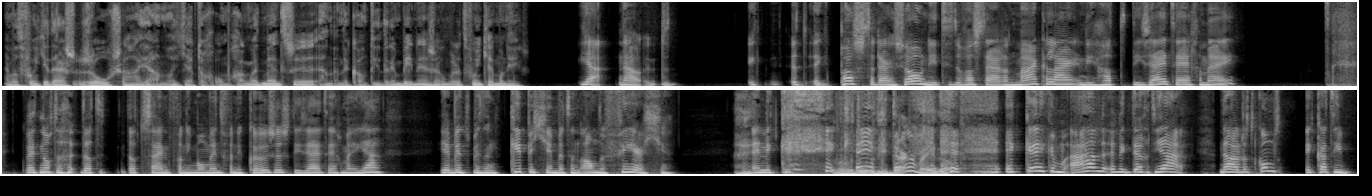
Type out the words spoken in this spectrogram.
En wat vond je daar zo saai aan? Want je hebt toch omgang met mensen en dan kan iedereen binnen en zo, maar dat vond je helemaal niks. Ja, nou, ik, het, ik paste daar zo niet. Er was daar een makelaar en die, had, die zei tegen mij. Ik weet nog dat, dat dat zijn van die momenten van de keuzes. Die zei tegen mij: Ja, jij bent met een kippetje met een ander veertje. Hè? En ik, ik Wat keek, die daarmee dan? ik keek hem aan en ik dacht: Ja, nou, dat komt. Ik had die,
